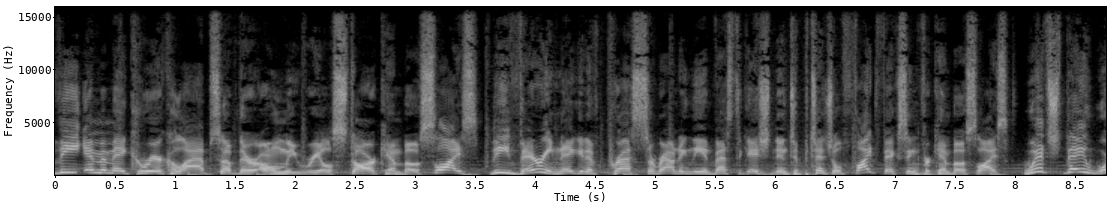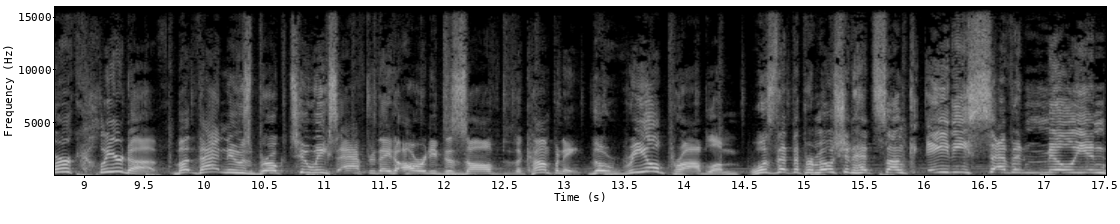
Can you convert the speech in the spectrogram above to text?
The MMA career collapse of their only real star, Kimbo Slice, the very negative press surrounding the investigation into potential fight fixing for Kimbo Slice, which they were cleared of. But that news broke two weeks after they'd already dissolved the company. The real problem was that the promotion had sunk $87 million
